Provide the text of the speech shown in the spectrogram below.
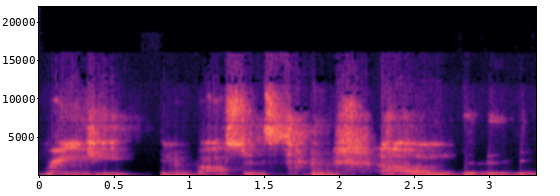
ragey, you know, bastards. um,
